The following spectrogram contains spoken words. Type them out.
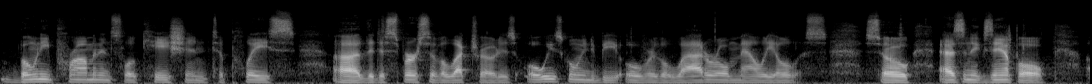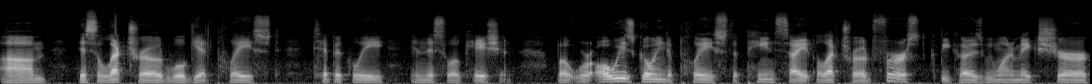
bony prominence location to place uh, the dispersive electrode is always going to be over the lateral malleolus. So as an example, um, this electrode will get placed typically in this location but we're always going to place the pain site electrode first because we want to make sure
